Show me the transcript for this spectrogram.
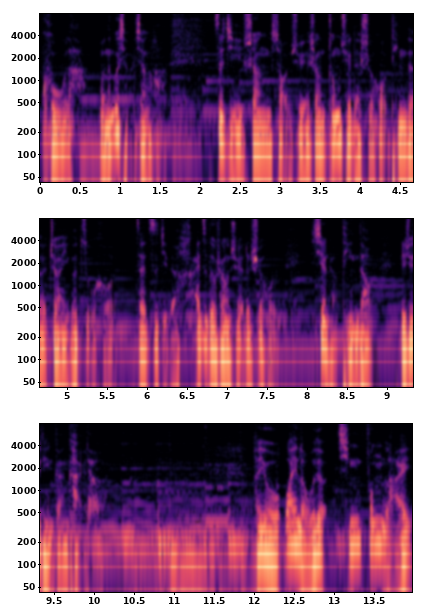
哭了。我能够想象哈，自己上小学、上中学的时候听的这样一个组合，在自己的孩子都上学的时候，现场听到，的确挺感慨的。”还有歪楼的清风来，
